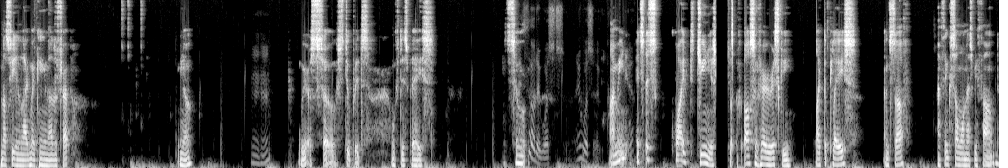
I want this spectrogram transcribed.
Not feeling like making another trap. You know? Mm-hmm. We are so stupid with this base. It's so... I thought it was it was I mean, idea. it's it's quite genius, but also very risky. Like the place and stuff. I think someone has been found.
